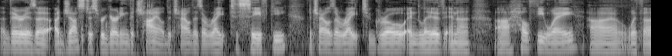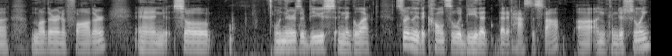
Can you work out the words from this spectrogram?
there is a, a justice regarding the child. The child has a right to safety. The child has a right to grow and live in a, a healthy way uh, with a mother and a father. And so when there is abuse and neglect, certainly the counsel would be that, that it has to stop uh, unconditionally,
